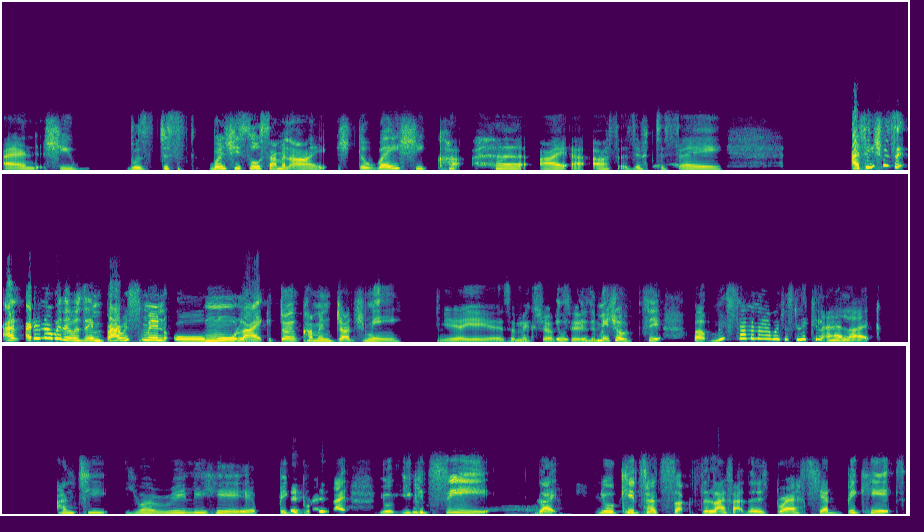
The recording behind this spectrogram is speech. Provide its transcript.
and she was just when she saw Sam and I, the way she cut her eye at us as if to say. I think she was. I, I don't know whether it was embarrassment or more Mm. like, "Don't come and judge me." Yeah, yeah, yeah. It's a Mm, mixture of it, two. it was a mixture of the, but Miss Sam and I were just looking at her like, Auntie, you are really here, big breath. like you, you could see, like your kids had sucked the life out of those breasts. She had big hips.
